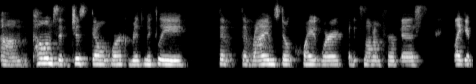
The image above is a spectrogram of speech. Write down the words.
um, poems that just don't work rhythmically the the rhymes don't quite work but it's not on purpose like it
